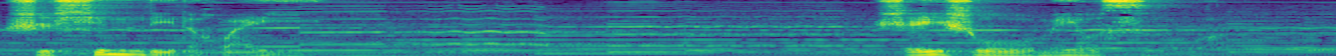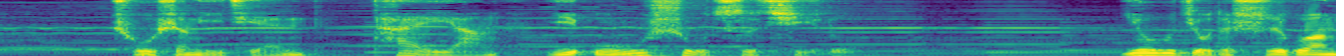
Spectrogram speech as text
是心里的怀疑。谁说我没有死过？出生以前，太阳已无数次起落。悠久的时光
